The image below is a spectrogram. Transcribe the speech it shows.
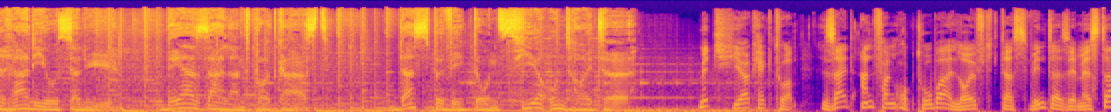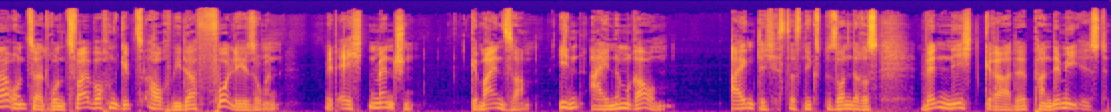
Radio Salü, der Saarland-Podcast. Das bewegt uns hier und heute. Mit Jörg Hector. Seit Anfang Oktober läuft das Wintersemester und seit rund zwei Wochen gibt's auch wieder Vorlesungen. Mit echten Menschen. Gemeinsam. In einem Raum. Eigentlich ist das nichts Besonderes, wenn nicht gerade Pandemie ist.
